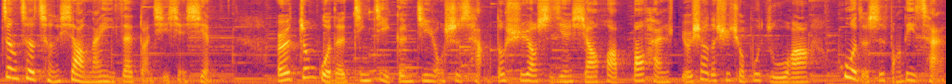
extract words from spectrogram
政策成效难以在短期显现。而中国的经济跟金融市场都需要时间消化，包含有效的需求不足啊，或者是房地产、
